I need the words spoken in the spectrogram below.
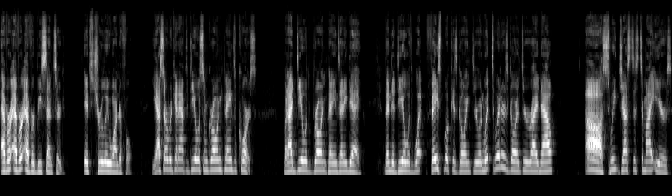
ever, ever, ever be censored. It's truly wonderful. Yes, are we going to have to deal with some growing pains? Of course. But I'd deal with growing pains any day than to deal with what Facebook is going through and what Twitter is going through right now. Ah, oh, sweet justice to my ears.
